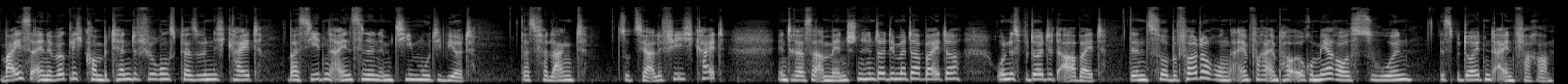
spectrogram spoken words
weiß eine wirklich kompetente Führungspersönlichkeit, was jeden Einzelnen im Team motiviert. Das verlangt soziale Fähigkeit, Interesse am Menschen hinter dem Mitarbeiter und es bedeutet Arbeit. Denn zur Beförderung einfach ein paar Euro mehr rauszuholen, ist bedeutend einfacher.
